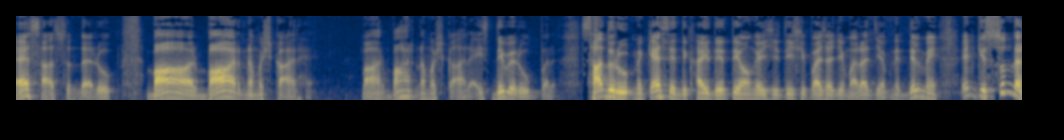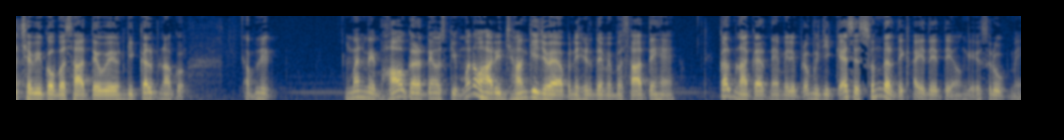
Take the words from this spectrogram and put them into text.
ऐसा सुंदर रूप बार बार नमस्कार है बार बार नमस्कार है इस दिव्य रूप पर। साधु रूप में कैसे दिखाई देते होंगे श्री पाशा जी महाराज जी अपने दिल में? इनकी सुंदर छवि को बसाते हुए, उनकी कल्पना को अपनी मन में भाव करते हैं, उसकी मनोहारी झांकी जो है अपने हृदय में बसाते हैं। कल्पना करते हैं, मेरे प्रभु जी कैसे सुंदर दिखाई देते होंगे इस रूप में।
